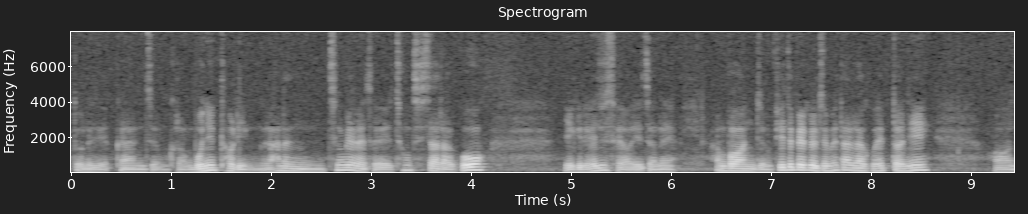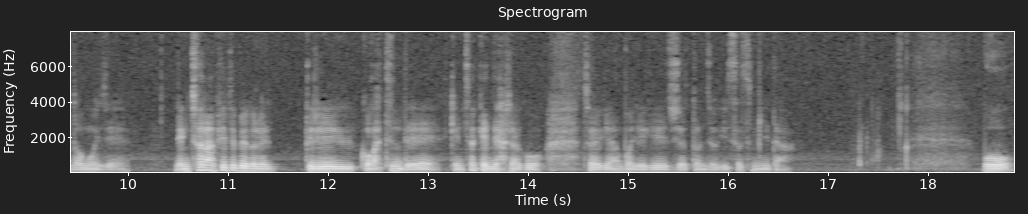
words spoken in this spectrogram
또는 약간 좀 그런 모니터링을 하는 측면에서의 청취자라고 얘기를 해주세요. 예전에 한번 좀 피드백을 좀 해달라고 했더니 어, 너무 이제 냉철한 피드백을 드릴 것 같은데 괜찮겠냐라고 저에게 한번 얘기해 주셨던 적이 있었습니다. 뭐,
